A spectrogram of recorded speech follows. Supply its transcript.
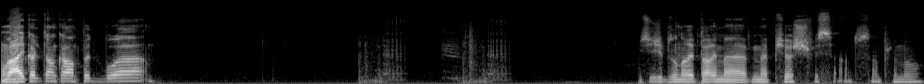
On va récolter encore un peu de bois. Si j'ai besoin de réparer ma, ma pioche, je fais ça, tout simplement.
